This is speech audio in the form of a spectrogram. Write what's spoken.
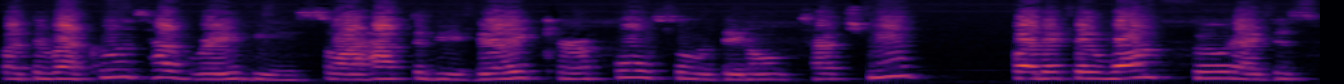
But the raccoons have rabies, so I have to be very careful so they don't touch me. But if they want food, I just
